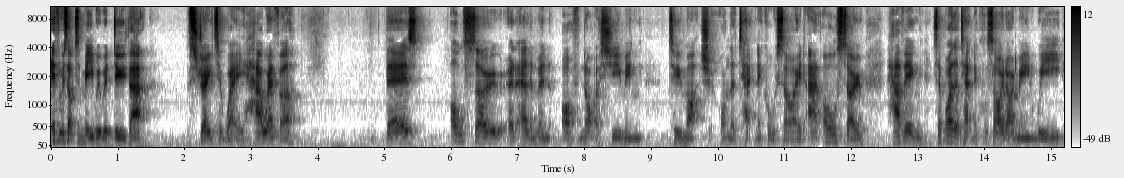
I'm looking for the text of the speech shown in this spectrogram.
if it was up to me, we would do that straight away. However, there's also an element of not assuming too much on the technical side and also having so by the technical side i mean we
